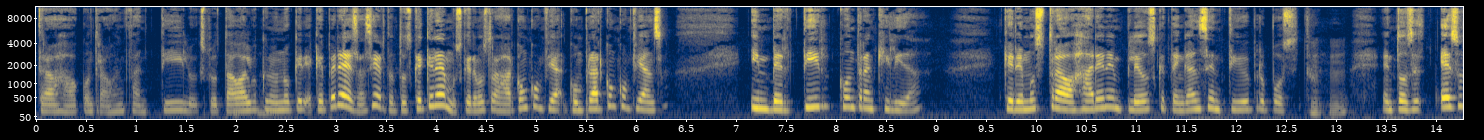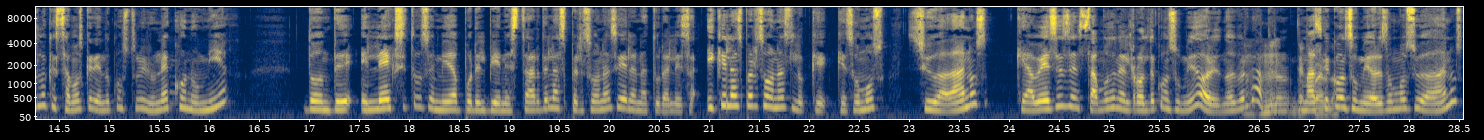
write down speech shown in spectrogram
trabajado con trabajo infantil o explotado algo que uno no quería. Qué pereza, ¿cierto? Entonces, ¿qué queremos? Queremos trabajar con comprar con confianza invertir con tranquilidad, queremos trabajar en empleos que tengan sentido y propósito. Entonces, eso es lo que estamos queriendo construir, una economía donde el éxito se mida por el bienestar de las personas y de la naturaleza y que las personas, lo que, que somos ciudadanos, que a veces estamos en el rol de consumidores, ¿no es verdad? Pero más que consumidores somos ciudadanos,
